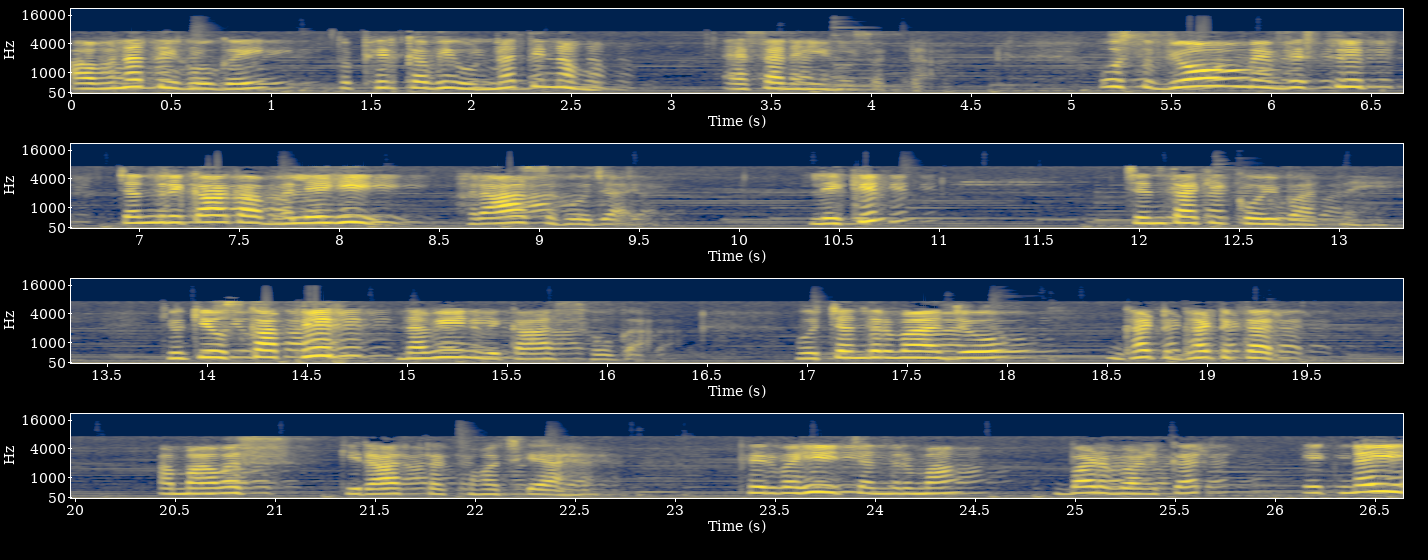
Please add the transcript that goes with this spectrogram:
अवनति हो गई तो फिर कभी उन्नति न हो। ऐसा नहीं हो सकता। उस व्योम में विस्तृत चंद्रिका का भले ही ह्रास हो जाए, लेकिन चिंता की कोई बात नहीं। क्योंकि उसका फिर नवीन विकास होगा। वो चंद्रमा जो घट घट कर अमावस की रात तक पहुँच गया है, फिर वही चंद्रमा बढ़ बढ़कर एक नई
